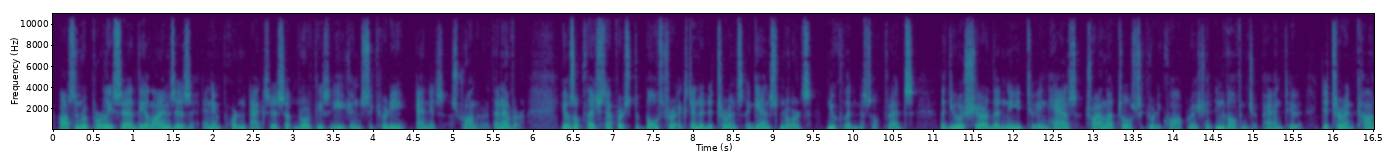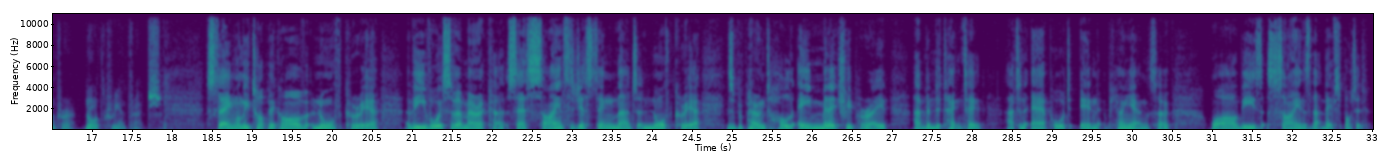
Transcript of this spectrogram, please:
Austin reportedly said the alliance is an important axis of Northeast Asian security and is stronger than ever. He also pledged efforts to bolster extended deterrence against North's nuclear missile threats. The duo shared the need to enhance trilateral security cooperation involving Japan to deter and counter North Korean threats. Staying on the topic of North Korea, the Voice of America says signs suggesting that North Korea is preparing to hold a military parade have been detected at an airport in Pyongyang. So, what are these signs that they've spotted?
